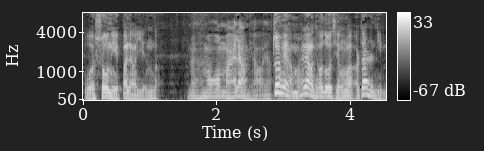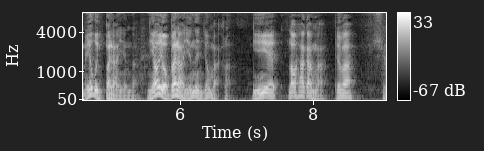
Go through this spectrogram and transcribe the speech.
我收你半两银子。那他妈我买两条去，对呀、买两条都行了，但是你没有半两银子，你要有半两银子你就买了，你捞它干嘛？对吧？是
